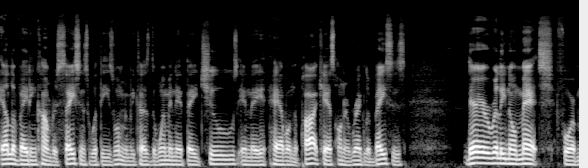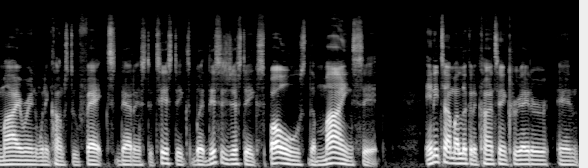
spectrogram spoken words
elevating conversations with these women because the women that they choose and they have on the podcast on a regular basis, they're really no match for Myron when it comes to facts, data, and statistics. But this is just to expose the mindset. Anytime I look at a content creator and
